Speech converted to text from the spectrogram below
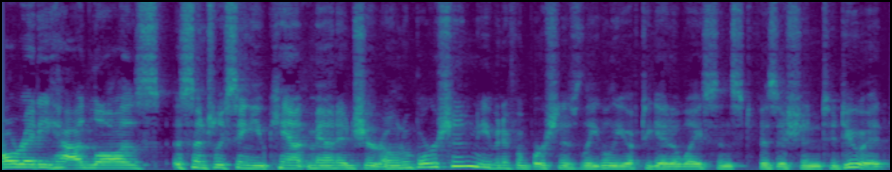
already had laws essentially saying you can't manage your own abortion. Even if abortion is legal, you have to get a licensed physician to do it.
